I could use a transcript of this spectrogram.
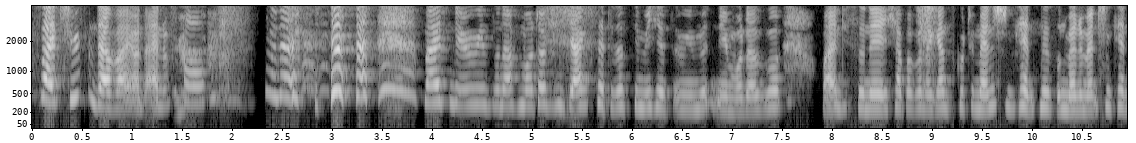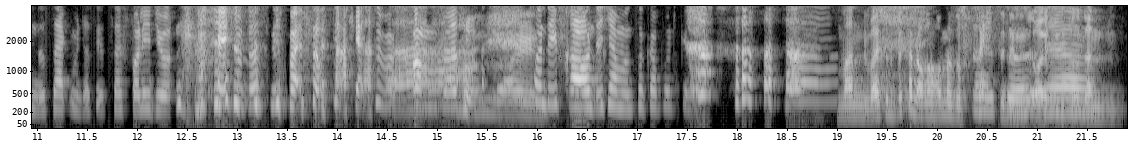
zwei Typen dabei und eine Frau. Und dann meinten die irgendwie so nach dem Motto, ob ich nicht Angst hätte, dass die mich jetzt irgendwie mitnehmen oder so. Meinte ich so, nee, ich habe aber eine ganz gute Menschenkenntnis und meine Menschenkenntnis sagt mir, dass ihr zwei Vollidioten seid und das niemals auf die Kette bekommen Oh wird. nein. Und die Frau und ich haben uns so kaputt gemacht. Mann, du weißt, du bist dann auch noch immer so frech zu den Leuten. ja. So, und dann,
